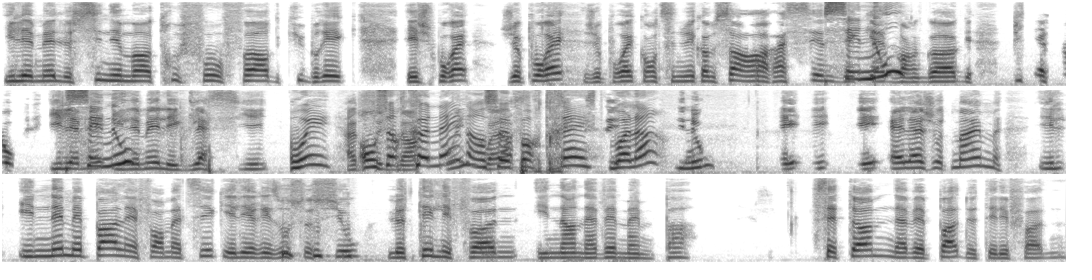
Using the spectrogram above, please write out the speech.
Il aimait le cinéma, Truffaut, Ford, Kubrick. Et je pourrais, je pourrais, je pourrais continuer comme ça, hein, Racine, Van Gogh, Picasso. Il aimait, il aimait les glaciers. Oui, on se reconnaît dans ce portrait. Voilà. C'est nous. Et, et, et, elle ajoute même, il, il n'aimait pas l'informatique et les réseaux sociaux, le téléphone, il n'en avait même pas cet homme n'avait pas de téléphone.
